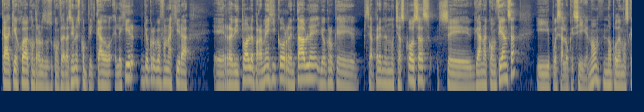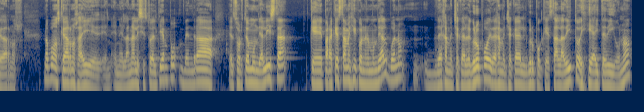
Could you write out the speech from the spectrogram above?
Cada quien juega contra los de su confederación. Es complicado elegir. Yo creo que fue una gira eh, para México, rentable. Yo creo que se aprenden muchas cosas, se gana confianza y pues a lo que sigue, ¿no? No podemos quedarnos. No podemos quedarnos ahí en, en el análisis todo el tiempo. Vendrá el sorteo mundialista ¿Que ¿Para qué está México en el Mundial? Bueno, déjame checar el grupo y déjame checar el grupo que está al ladito y ahí te digo, ¿no?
